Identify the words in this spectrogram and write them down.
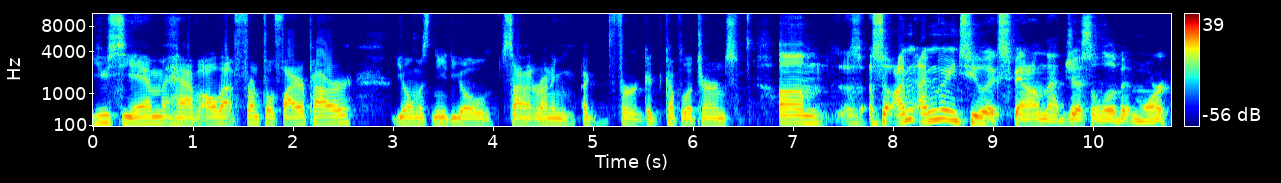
UCM have all that frontal firepower, you almost need to go silent running for a good couple of turns. Um, so I'm I'm going to expand on that just a little bit more.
